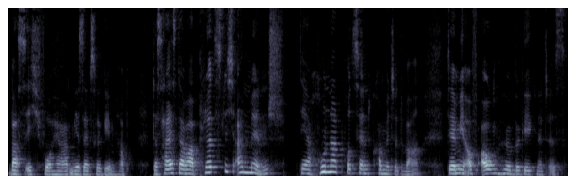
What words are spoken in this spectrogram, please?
was ich vorher mir selbst gegeben habe. Das heißt, da war plötzlich ein Mensch, der 100% committed war, der mir auf Augenhöhe begegnet ist,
